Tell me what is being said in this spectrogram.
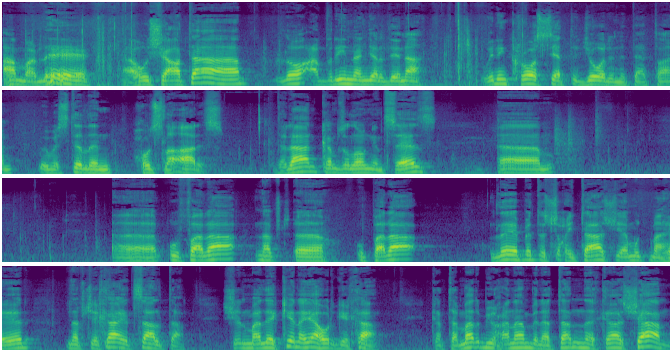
Amar Ahushata lo avrinan yardena. We didn't cross yet the Jordan at that time. We were still in Chutz La'aretz. Dalan comes along and says, um, uh, Ufara Upara uh, le bet shahita shiamut maher nafshecha etzalta shel malekin ayah urgecha.'" כתמר ביוחנן ונתן לך שם,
